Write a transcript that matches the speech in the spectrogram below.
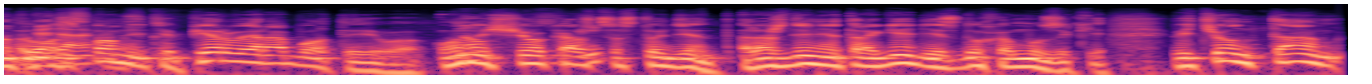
Ну, Вот погоди. вспомните, первая работа его, он Ну, еще, кажется, студент. «Рождение трагедии из духа музыки». Ведь он там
